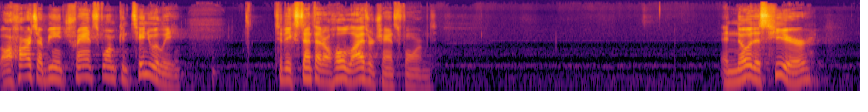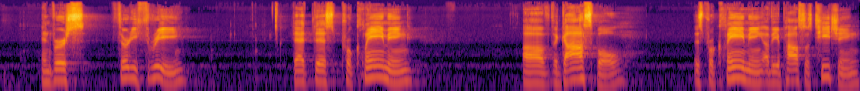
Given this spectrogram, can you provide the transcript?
Our hearts are being transformed continually to the extent that our whole lives are transformed. And notice here in verse 33 that this proclaiming of the gospel, this proclaiming of the apostles' teaching,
